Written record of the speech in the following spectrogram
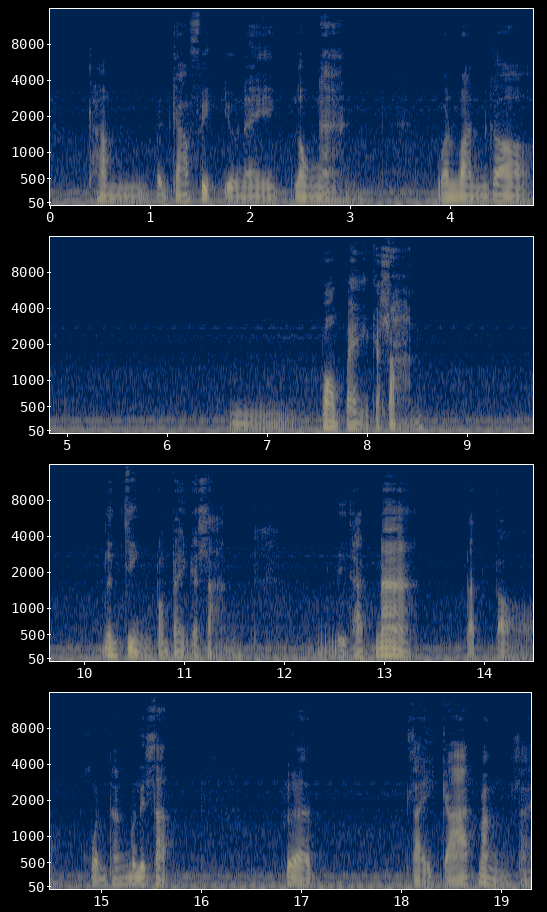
ๆทำเป็นกราฟิกอยู่ในโรงงาน วันๆก็ปลอมแปลงเอกสาร เรื่องจริงปลอมแปลงเอกสาร รีทัดหน้าตัดต่อคนทั้งบริษัท เพื่อใส่การ์ดบ้างใส่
